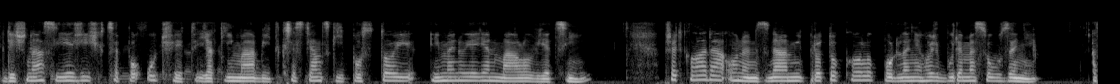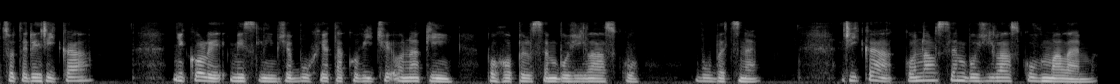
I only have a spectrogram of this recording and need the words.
Když nás Ježíš chce poučit, jaký má být křesťanský postoj, jmenuje jen málo věcí. Předkládá onen známý protokol, podle něhož budeme souzeni. A co tedy říká? Nikoli myslím, že Bůh je takový či onaký, pochopil jsem boží lásku. Vůbec ne. Říká, konal jsem boží lásku v malém.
